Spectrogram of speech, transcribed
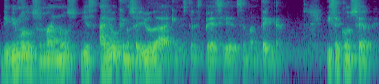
vivimos los humanos y es algo que nos ayuda a que nuestra especie se mantenga y se conserve.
